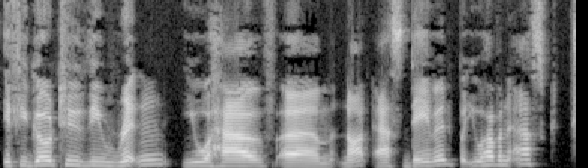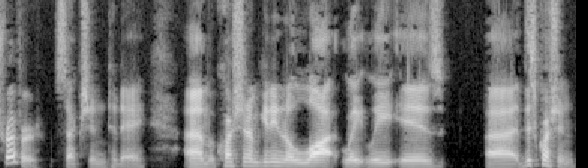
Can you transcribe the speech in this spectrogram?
if you go to the written, you will have um, not Ask David, but you will have an Ask Trevor section today. Um, a question I'm getting a lot lately is uh, this question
